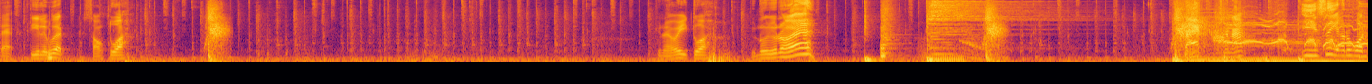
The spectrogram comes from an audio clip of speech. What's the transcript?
แต่ตีเลยเพื่อนสองตัวอยู่ไหนวะอีกตัว อยู่นู่นอยู่นู่นเฮ้ยแตกชนะอีซี่ครับทุกคน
